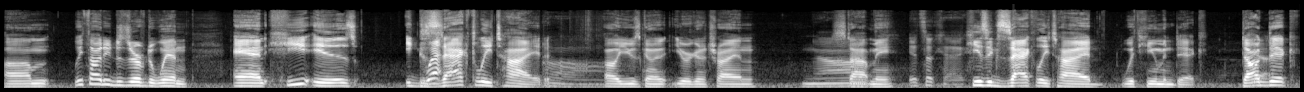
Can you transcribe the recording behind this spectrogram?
Um, we thought he deserved to win, and he is exactly tied. Oh, you was gonna you were gonna try and no. stop me. It's okay. He's exactly tied with Human Dick. Dog Yeah. Dick,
